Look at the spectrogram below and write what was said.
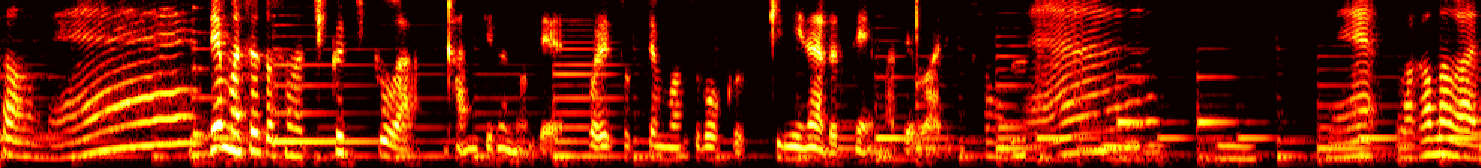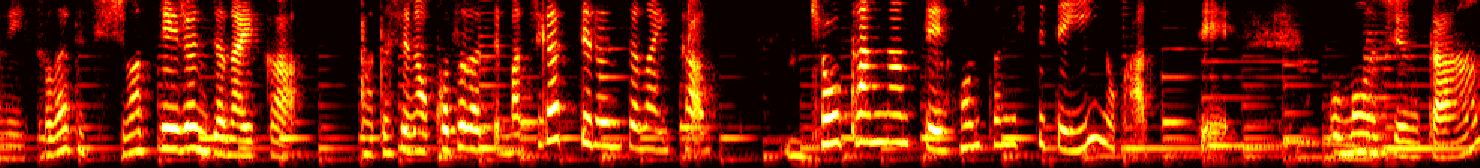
そうね。でもちょっとそのチクチクは感じるので、これとってもすごく気になるテーマではあります。そうね。ね、わがままに育ててしまっているんじゃないか。私の子育て間違ってるんじゃないか。うん共感なんて本当に捨てていいのかって思う瞬間、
